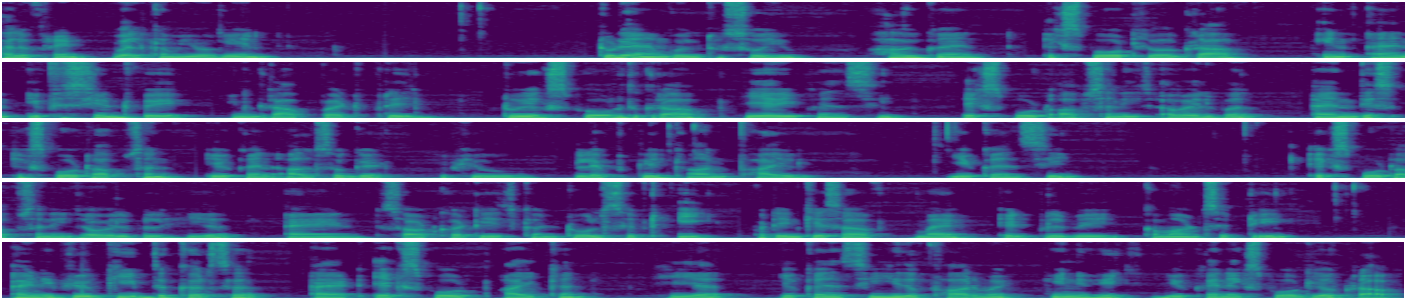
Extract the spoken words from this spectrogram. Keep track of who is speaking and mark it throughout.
Speaker 1: Hello friend, welcome you again. Today I am going to show you how you can export your graph in an efficient way in GraphPad Prism. To export the graph, here you can see export option is available. And this export option you can also get if you left click on file. You can see export option is available here and shortcut is control shift E. But in case of Mac it will be command shift E. And if you keep the cursor at export icon here. You can see the format in which you can export your graph.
